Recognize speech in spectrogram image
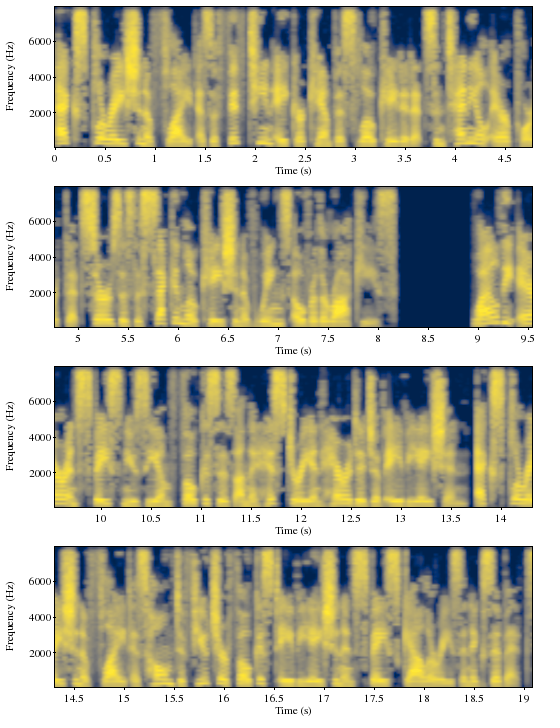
Exploration of Flight is a 15-acre campus located at Centennial Airport that serves as the second location of Wings Over the Rockies. While the Air and Space Museum focuses on the history and heritage of aviation, Exploration of Flight is home to future-focused aviation and space galleries and exhibits.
